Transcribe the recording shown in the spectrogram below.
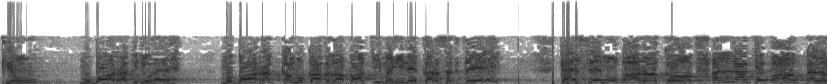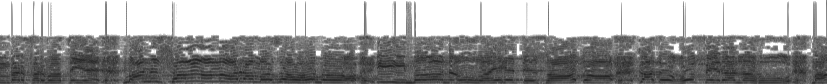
کیوں؟ مبارک جو ہے، مبارک کا مقابلہ باقی مہینے کر سکتے؟ کیسے مبارک ہو؟ اللہ کے پاک پیغمبر فرماتے ہیں، من سام رمضان، ایمان احتساب، قد غفر له ما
